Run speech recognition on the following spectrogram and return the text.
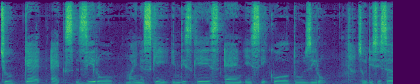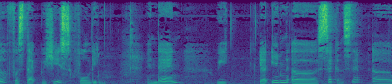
to get x 0 minus k. In this case, n is equal to 0. So this is a first step which is folding. And then we uh, in a second step, uh,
